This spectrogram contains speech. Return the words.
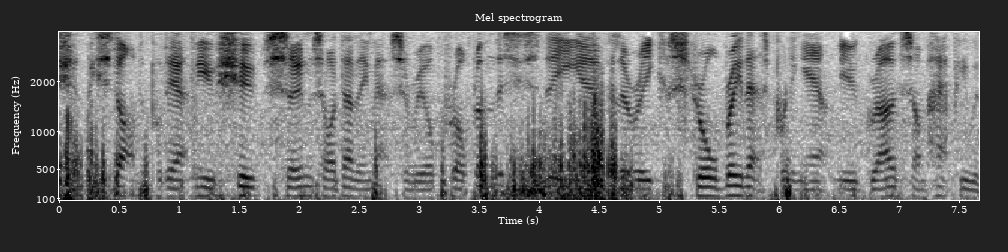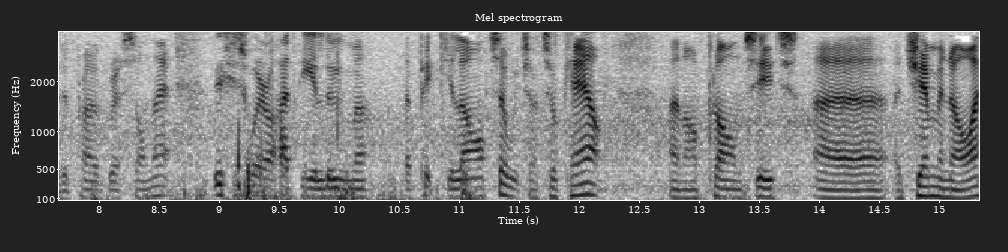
should be starting to put out new shoots soon so I don't think that's a real problem. This is the uh, Villarica strawberry that's putting out new growth so I'm happy with the progress on that. This is where I had the Luma apiculata which I took out and I planted uh, a Gemini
